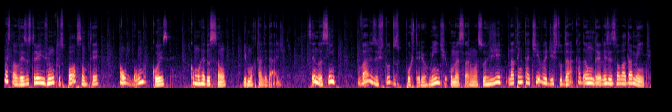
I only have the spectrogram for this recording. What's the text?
mas talvez os três juntos possam ter alguma coisa como redução de mortalidade. Sendo assim, vários estudos posteriormente começaram a surgir na tentativa de estudar cada um deles isoladamente.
